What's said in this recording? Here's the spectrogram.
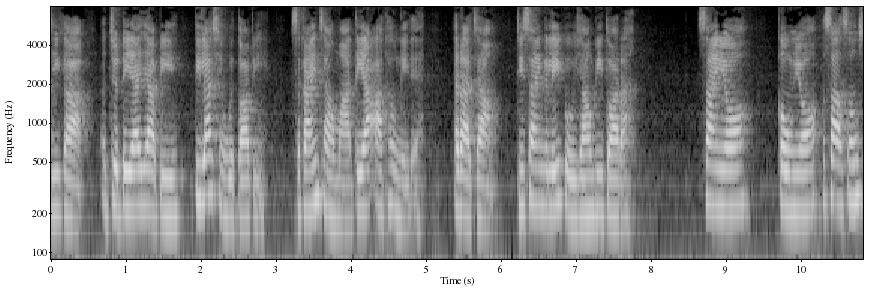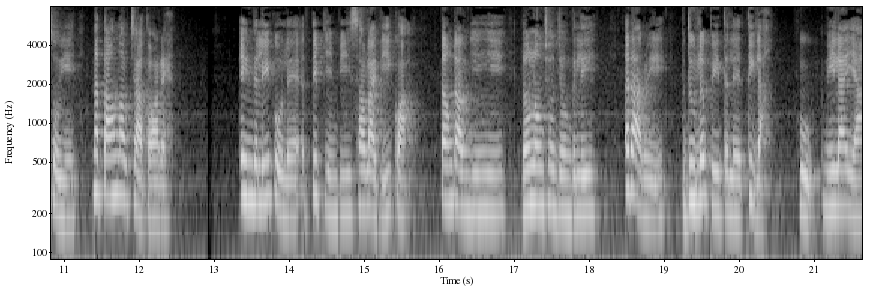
ကြီးက အကျွတ်တရားရပြီးတီလာရှင်ဝစ်သွားပြီးစကိုင်းချောင်မှာတရားအားထုတ်နေတယ်အဲ့ဒါကြောင့်ဒီဆိုင်ကလေးကိုရောင်းပြီးသွားတာဆိုင်ရောကုံရောအစဆုံးဆိုရင်2000လောက်ကျသွားတယ်အင်္ဂလိပ်ကိုလည်းအစ်စ်ပြင်ပြီးဆောက်လိုက်ပြီးကွာတောင်းတောင်းရင်းရင်းလုံလုံချုံချုံကလေးအဲ့ဒါတွေဘသူလုတ်ပေးတယ်လဲသိလားဟုမေးလိုက်ရာ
